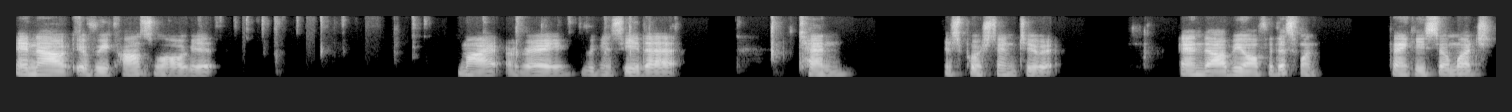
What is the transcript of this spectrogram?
And now if we console log it, my array, we can see that 10 is pushed into it. And that'll be all for this one. Thank you so much.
